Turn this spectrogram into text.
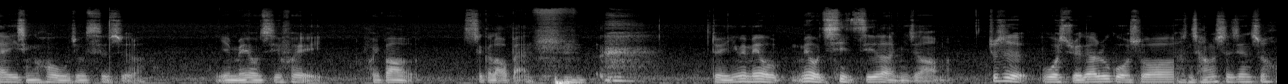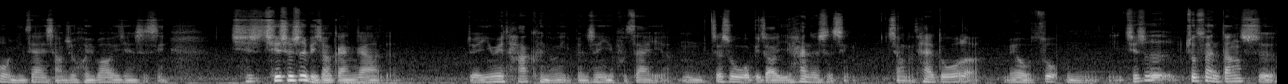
在疫情后我就辞职了。也没有机会回报这个老板，对，因为没有没有契机了，你知道吗？就是我觉得，如果说很长时间之后你再想去回报一件事情，其实其实是比较尴尬的，对，因为他可能本身也不在意了，嗯，这是我比较遗憾的事情，想的太多了，没有做，嗯，其实就算当时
